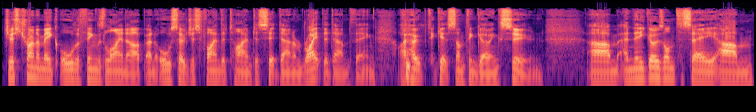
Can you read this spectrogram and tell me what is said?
Just trying to make all the things line up and also just find the time to sit down and write the damn thing. I hope to get something going soon. Um, and then he goes on to say, um,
